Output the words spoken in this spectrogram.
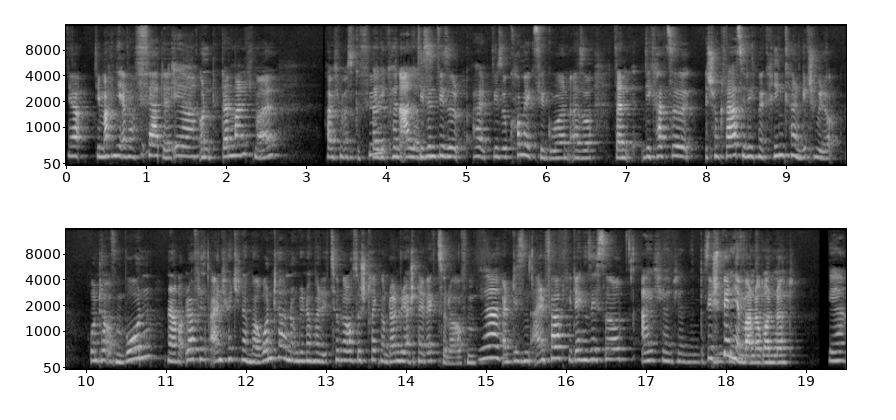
Ja, die machen die einfach fertig. Ja. Und dann manchmal habe ich immer das Gefühl, Weil die können alles. Die sind wie so halt wie so Comicfiguren. Also dann die Katze ist schon klar, dass sie nicht mehr kriegen kann, geht schon wieder runter auf den Boden und dann läuft das Eichhörnchen nochmal runter, und um dir nochmal die Zunge rauszustrecken und dann wieder schnell wegzulaufen. Ja. Also die sind einfach, die denken sich so, Eichhörnchen sind das wir spielen hier mal eine Runde. Ja.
